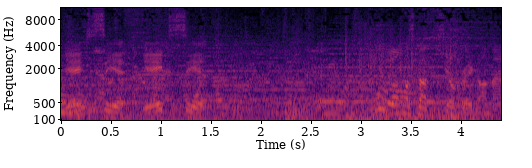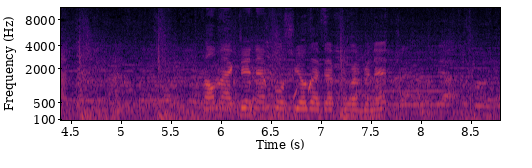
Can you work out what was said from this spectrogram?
You hate to see it. You hate to see it. Ooh, almost got the shield break on that. Felmac didn't have full shield, that definitely would have been it.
